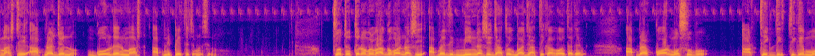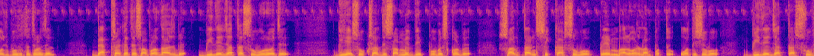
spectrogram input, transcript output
মাসটি আপনার জন্য গোল্ডেন মাস আপনি পেতে চলেছেন। চতুর্থ নম্বর ভাগ্যবান রাশি। আপনি যদি মীন রাশির জাতক বা জাতিকা হয়ে থাকেন, আপনার কর্ম শুভ আর্থিক দিক থেকে মজবুত হতে চলেছেন। ব্যবসা ক্ষেত্রে সফলতা আসবে। বিদেশ যাত্রা শুভ রয়েছে। গৃহে সুখ, শান্তি, সমৃদ্ধি প্রবেশ করবে। সন্তান, শিক্ষা শুভ, প্রেম, ভালোবাসা, দাম্পত্য অতি শুভ। বিদেশ যাত্রা শুভ।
